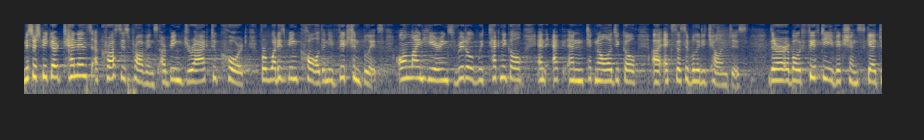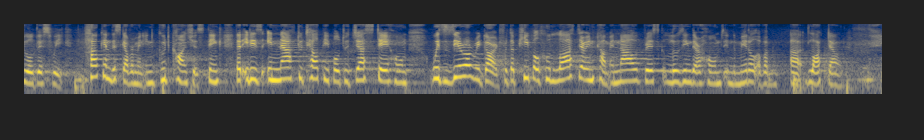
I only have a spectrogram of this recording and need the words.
Mr. Speaker, tenants across this province are being dragged to court for what is being called an eviction blitz, online hearings riddled with technical and, and technological uh, accessibility challenges. There are about 50 evictions scheduled this week. How can this government, in good conscience, think that it is enough to tell people to just stay home with zero regard for the people who lost their income and now risk losing their homes in the middle of a uh, lockdown?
